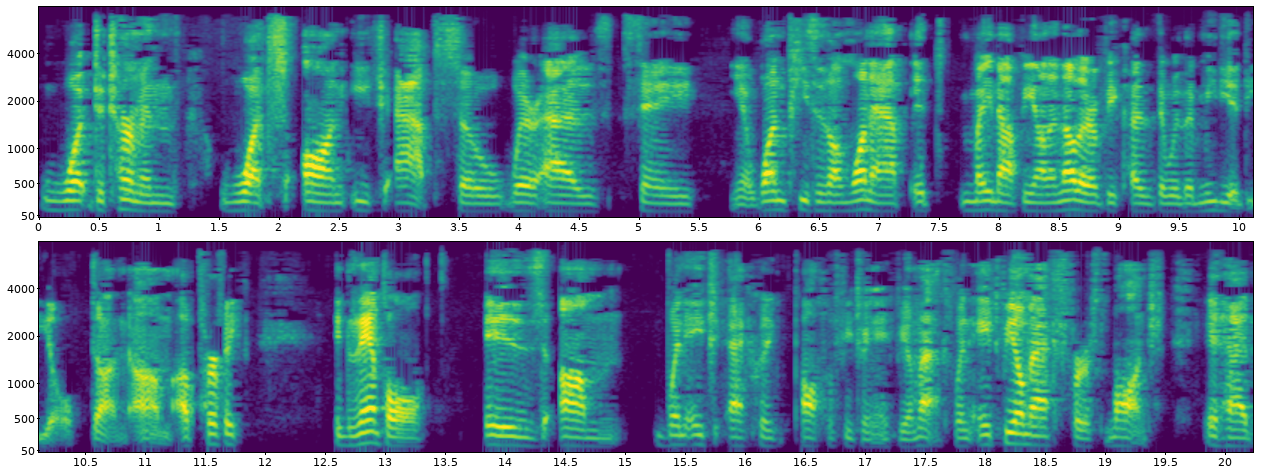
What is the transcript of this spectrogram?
what determines what's on each app. So whereas, say, you know, One Piece is on one app, it may not be on another because there was a media deal done. Um, a perfect example is um, when H actually also featuring HBO Max. When HBO Max first launched, it had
